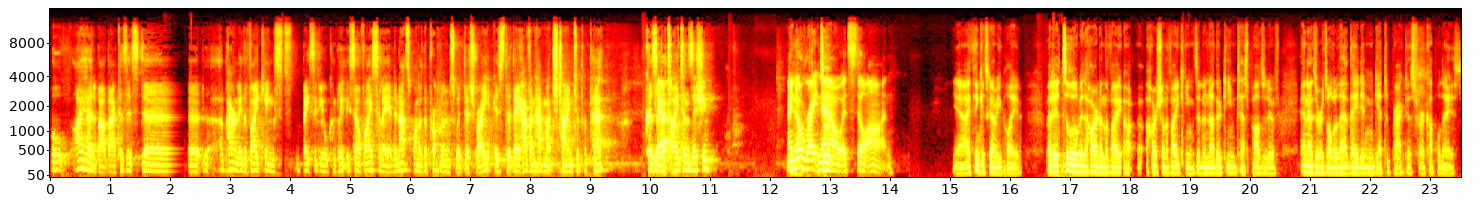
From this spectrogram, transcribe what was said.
Well, I heard about that because it's the uh, apparently the Vikings basically all completely self isolated, and that's one of the problems with this, right? Is that they haven't had much time to prepare because Yeah. of the Titans issue. I know right It's a- now it's still on. yeah, I think it's going to be played, but it's a little bit hard on the Vi- uh, harsh on the Vikings that another team test positive, and as a result of that, they didn't get to practice for a couple days.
